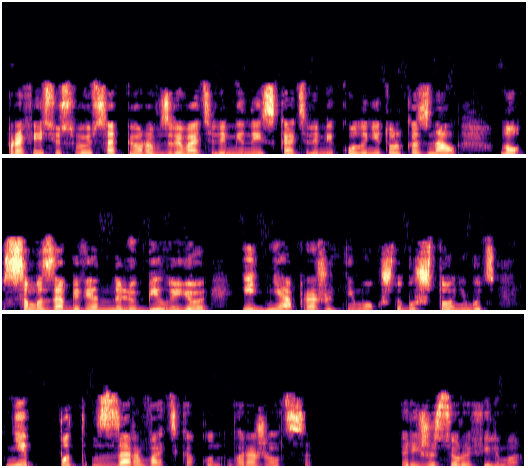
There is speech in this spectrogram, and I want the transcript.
Профессию свою сапера, взрывателя, миноискателя Микола не только знал, но самозабвенно любил ее и дня прожить не мог, чтобы что-нибудь не подвзорвать, как он выражался. Режиссера фильма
